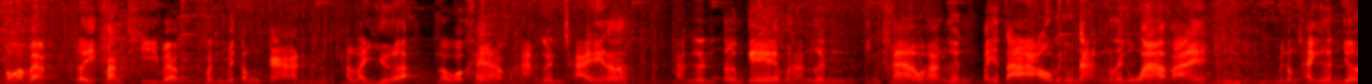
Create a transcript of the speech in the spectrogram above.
เพราะว่าแบบเฮ้ยบางทีแบบมันไม่ต้องการอะไรเยอะ เราก็แค่หาเงินใช้นะหาเงินเติมเกม หาเงินกินข้าว หาเงินไปสาวไปดูหนังอะไรก็ว่าไป ไม่ต้องใช้เงินเยอะ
